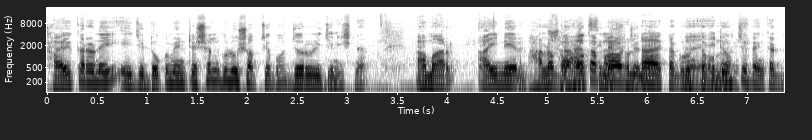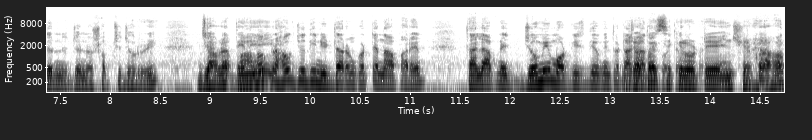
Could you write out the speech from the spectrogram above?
স্বাভাবিক কারণে এই যে ডকুমেন্টেশনগুলো সবচেয়ে জরুরি জিনিস না। আমার আইনের ভালো গ্রাহক সহায়তা পাওয়ার জন্য একটা গুরুত্বপূর্ণ হ্যাঁ, এটা হচ্ছে ব্যাংকারদের জন্য সবচেয়ে জরুরি। যে ভালো গ্রাহক যদি নির্ধারণ করতে না পারেন তাহলে আপনি জমি মর্গেজ দিয়েও কিন্তু টাকা যত সিকিউরিটি ইনশিওর করা হোক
